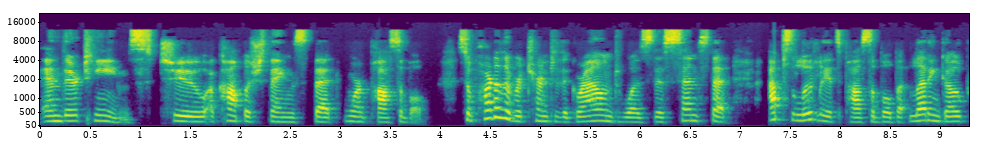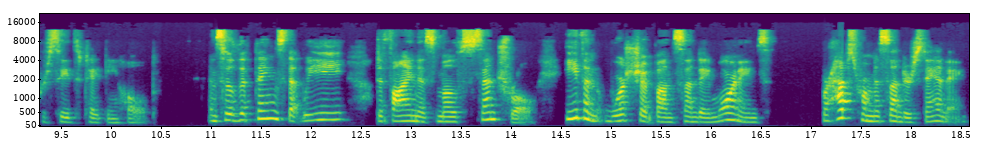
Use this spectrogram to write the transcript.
and their teams to accomplish things that weren't possible. So part of the return to the ground was this sense that absolutely it's possible, but letting go precedes taking hold. And so the things that we define as most central, even worship on Sunday mornings, perhaps we're misunderstanding.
